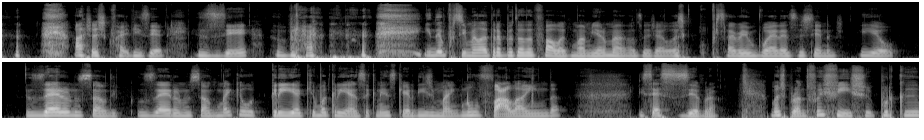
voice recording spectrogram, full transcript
Achas que vai dizer zebra? Ainda por cima ela é terapeuta da fala, como a minha irmã, ou seja, elas percebem o boé dessas cenas. E eu, zero noção, tipo, zero noção. Como é que eu queria que uma criança que nem sequer diz mãe, que não fala ainda, dissesse zebra? Mas pronto, foi fixe, porque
